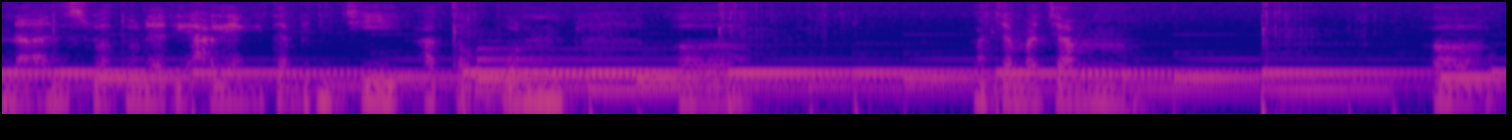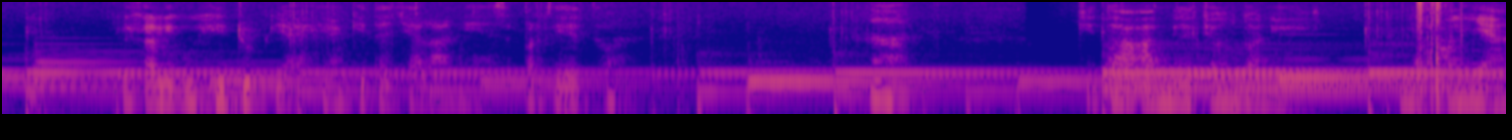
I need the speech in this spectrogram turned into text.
menahan sesuatu dari hal yang kita benci ataupun uh, macam-macam uh, lika-liku hidup ya yang kita jalani seperti itu. Nah, kita ambil contoh nih, misalnya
